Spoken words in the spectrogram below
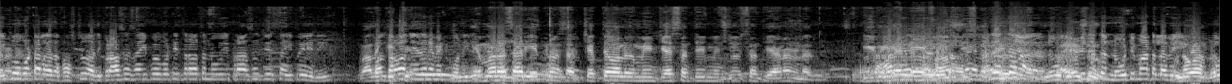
అయిపోగొట్టాలి కదా ఫస్ట్ అది ప్రాసెస్ అయిపోగొట్టిన తర్వాత నువ్వు ఈ ప్రాసెస్ చేస్తే అయిపోయేది. వాళ్ళ తర్వాత ఏదైనా పెట్టుకోని ఎంఆర్ఓ సార్ చెప్పినాం సార్ చెప్తే వాళ్ళు మేము చేస్తాం తీ, మేము చూస్తాం తీ అని అన్నారు. తీసుకొని నువ్వు చెప్పినంత నోటి మాటలు అవి. ఇప్పుడు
